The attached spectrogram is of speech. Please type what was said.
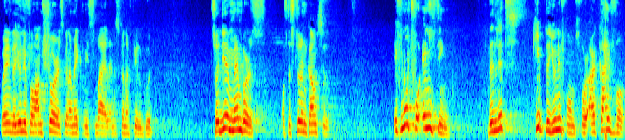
wearing the uniform, I'm sure it's going to make me smile and it's going to feel good. So, dear members of the Student Council, if not for anything, then let's keep the uniforms for archival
